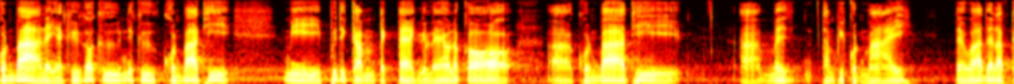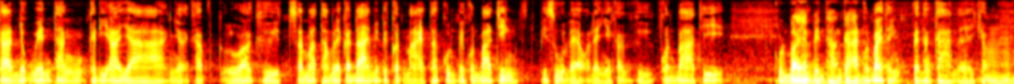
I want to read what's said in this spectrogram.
คนบ้าอะไรเงี้ยคือก็คือนี่คือคนบ้าที่มีพฤติกรรมแปลกๆอยู่แล้ว แล้วก็อ่าคนบ้าที่อ่า ไม่ทำผิดกฎหมาย แต่ว่าได้รับการยกเว้นทางคดีอาญาเงี้ยครับหรือว่าคือสามารถทำอะไรก็ได้ไม่เป็นกฎหมาย ถ้าคุณเป็นคนบ้าจริงพิสูจน์แล้วอะไรเงี้ยก็คือคนบ้าที่คนบ้าอย่างเป็นทางการ คนบ้าเป็นทางการอะไรครับอืม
